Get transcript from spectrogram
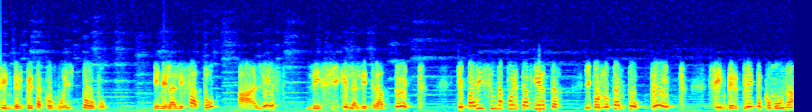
se interpreta como el todo. En el alefato, a Aleph le sigue la letra Bet, que parece una puerta abierta, y por lo tanto Bet se interpreta como una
